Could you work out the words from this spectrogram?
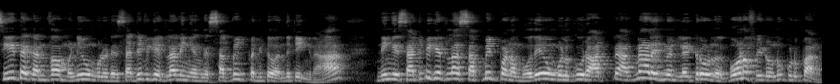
சீட்டை கன்ஃபார்ம் பண்ணி உங்களுடைய சர்டிஃபிகேட்லாம் நீங்கள் அங்கே சப்மிட் பண்ணிட்டு வந்துட்டீங்கன்னா நீங்கள் சர்டிஃபிகேட்லாம் சப்மிட் பண்ணும்போதே உங்களுக்கு ஒரு அட் அக்னாலேஜ்மெண்ட் லெட்டர் ஒன்று போனஃபைட் ஒன்று கொடுப்பாங்க.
